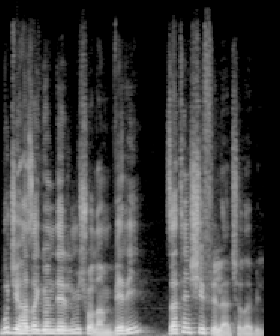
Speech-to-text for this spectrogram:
bu cihaza gönderilmiş olan veri zaten şifreli açılabiliyor.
